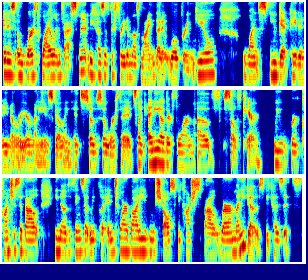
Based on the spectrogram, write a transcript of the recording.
it is a worthwhile investment because of the freedom of mind that it will bring you once you get paid and you know where your money is going it's so so worth it. It's like any other form of self-care. We were conscious about you know the things that we put into our body. We should also be conscious about where our money goes because it's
